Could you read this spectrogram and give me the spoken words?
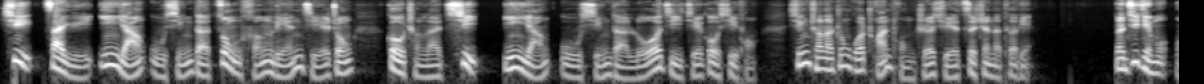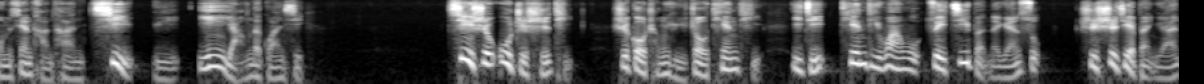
气在与阴阳五行的纵横连结中。构成了气、阴阳、五行的逻辑结构系统，形成了中国传统哲学自身的特点。本期节目，我们先谈谈气与阴阳的关系。气是物质实体，是构成宇宙天体以及天地万物最基本的元素，是世界本源。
